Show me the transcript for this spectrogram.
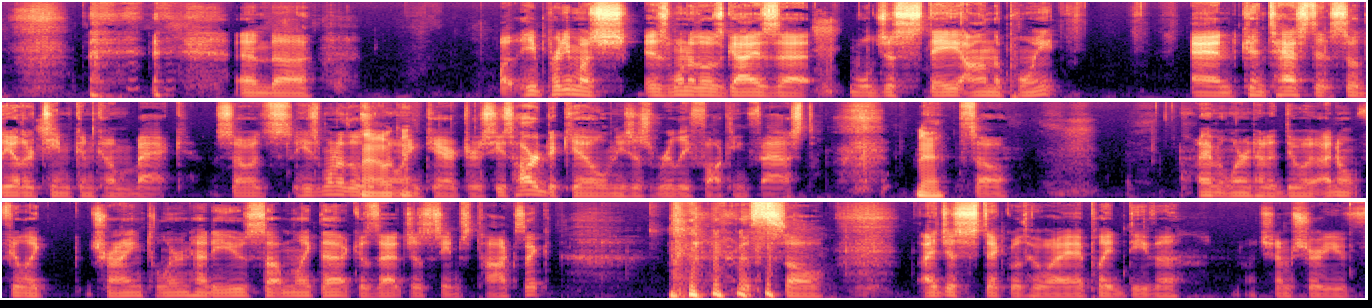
and uh Uh, he pretty much is one of those guys that will just stay on the point and contest it so the other team can come back. So it's he's one of those Oh, okay. annoying characters. He's hard to kill and he's just really fucking fast. Yeah. So I haven't learned how to do it. I don't feel like trying to learn how to use something like that because that just seems toxic. so I just stick with who I, I played D.Va, which I'm sure you've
